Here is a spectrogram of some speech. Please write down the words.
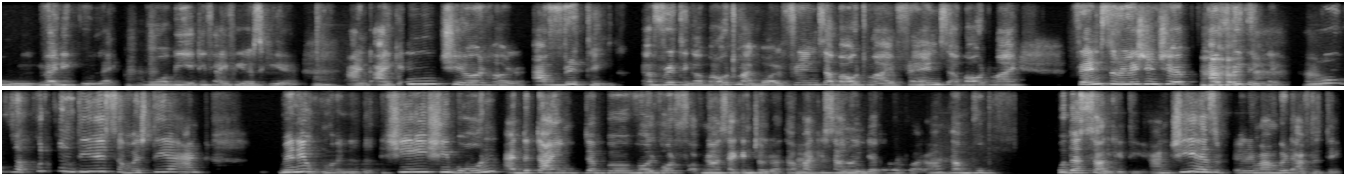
cool very cool like वो अभी 85 इयर्स की है। And I can share her everything everything about my boyfriends about my friends about my friends relationship everything like वो सब कुछ सुनती है समझती है एंड मैंने she she born at the time जब वर्ल्ड वॉर अपना सेकंड चल रहा था पाकिस्तान और इंडिया का बंटवारा तब वो वो दस साल की थी। And she has remembered everything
